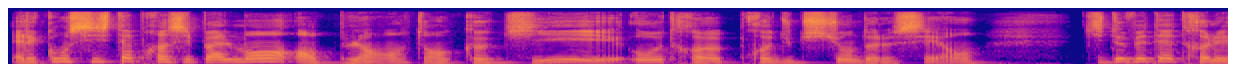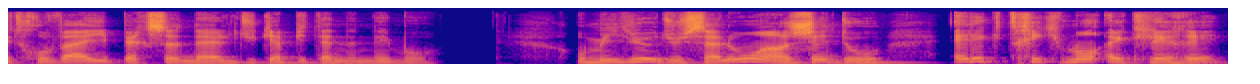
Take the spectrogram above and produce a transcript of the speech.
Elles consistaient principalement en plantes, en coquilles et autres productions de l'océan, qui devaient être les trouvailles personnelles du capitaine Nemo. Au milieu du salon, un jet d'eau, électriquement éclairé,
